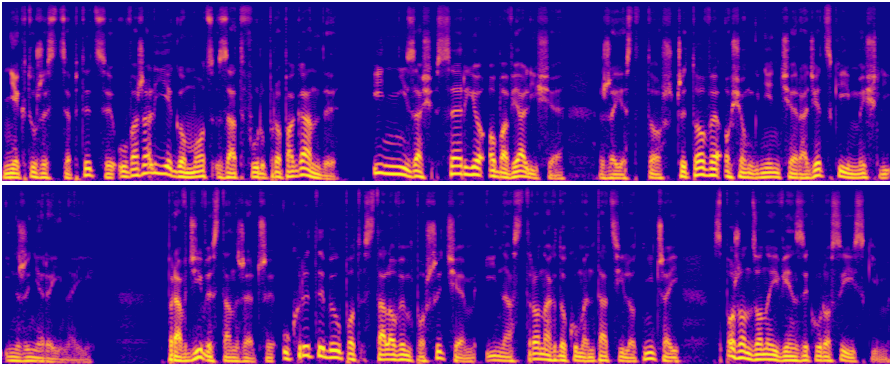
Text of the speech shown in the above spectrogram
Niektórzy sceptycy uważali jego moc za twór propagandy, inni zaś serio obawiali się, że jest to szczytowe osiągnięcie radzieckiej myśli inżynieryjnej. Prawdziwy stan rzeczy ukryty był pod stalowym poszyciem i na stronach dokumentacji lotniczej sporządzonej w języku rosyjskim,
